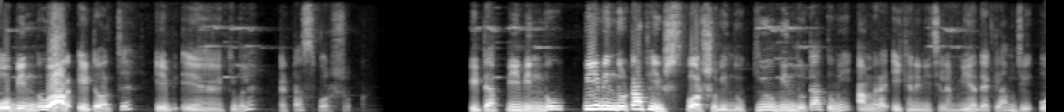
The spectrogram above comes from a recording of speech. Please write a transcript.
ও বিন্দু আর এটা হচ্ছে কি বলে? একটা স্পর্শক। এটা পি বিন্দু, পি বিন্দুটা পি স্পর্শ বিন্দু কিউ বিন্দুটা তুমি, আমরা এখানে নিয়েছিলাম। নিয়ে দেখলাম যে ও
